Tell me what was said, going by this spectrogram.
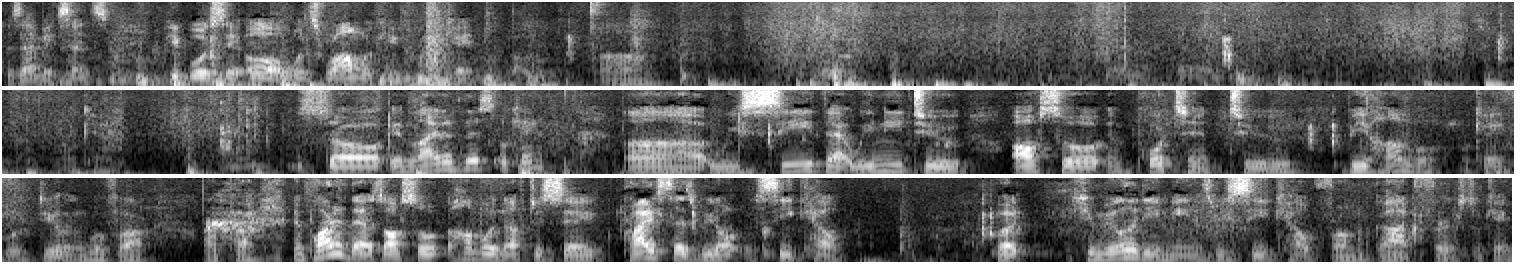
Does that make sense? People will say oh what's wrong with you? Okay. Um, okay. So in light of this, okay, uh, we see that we need to also important to be humble. Okay, we're dealing with our our pride, and part of that is also humble enough to say pride says we don't seek help, but humility means we seek help from God first. Okay.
